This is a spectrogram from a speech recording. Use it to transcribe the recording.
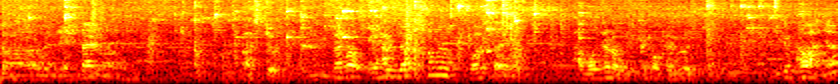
아, 내 스타일이다. 맛있죠? 5분 전 천은 멋있다, 이거. 밥 언제 나오지? 금방 배불러주죠. 이게 밥 아니야?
